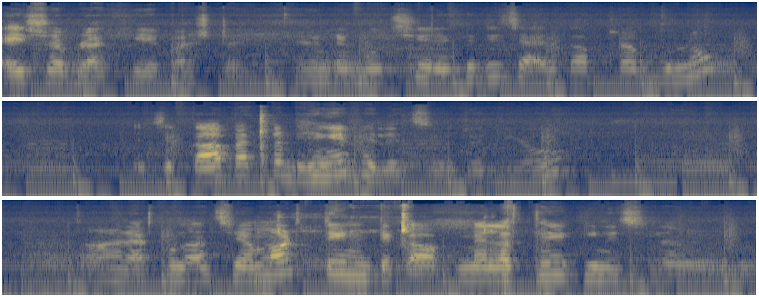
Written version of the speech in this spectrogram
এইসব রাখি এই পাশটায়। এখানটা গুছিয়ে রেখে দিই চায়ের কাপ টাপগুলো কাপ একটা ভেঙে ফেলেছি যদিও। আর এখন আছে আমার তিনটে কাপ মেলার থেকে কিনেছিলাম এগুলো।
